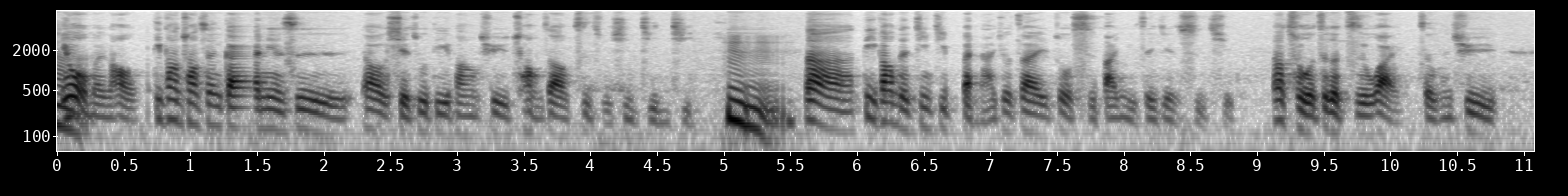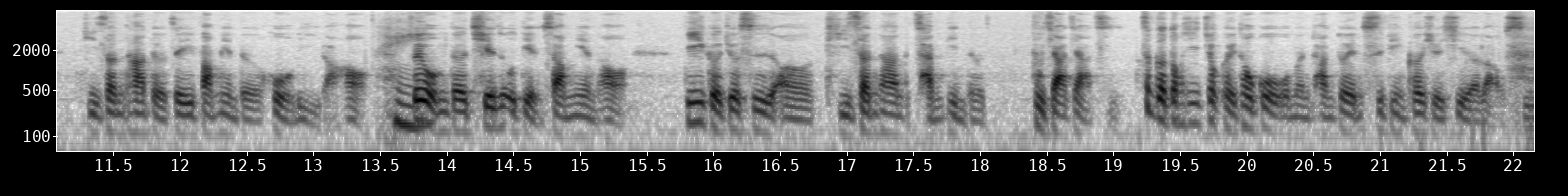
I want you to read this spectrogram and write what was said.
因为我们哦，地方创生概念是要协助地方去创造自主性经济。嗯，那地方的经济本来就在做石斑鱼这件事情。那除了这个之外，怎么去提升它的这一方面的获利然后，所以我们的切入点上面哦，第一个就是呃，提升它的产品的。附加价值这个东西就可以透过我们团队食品科学系的老师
